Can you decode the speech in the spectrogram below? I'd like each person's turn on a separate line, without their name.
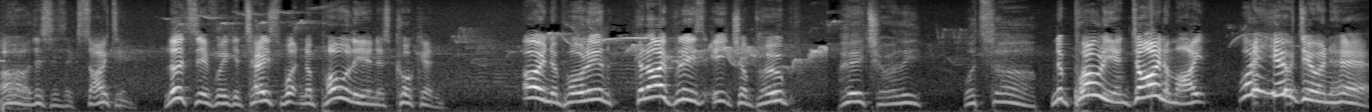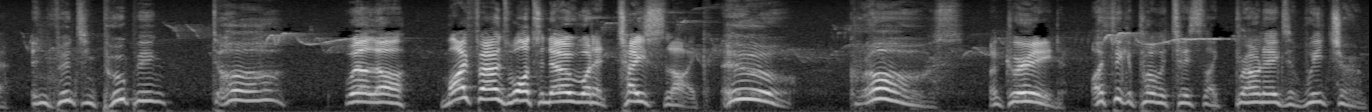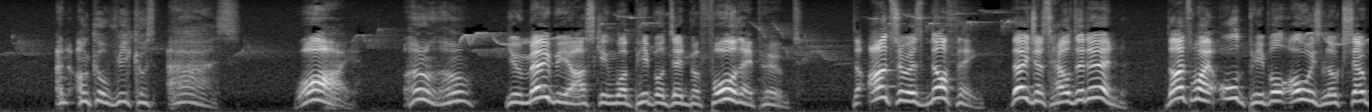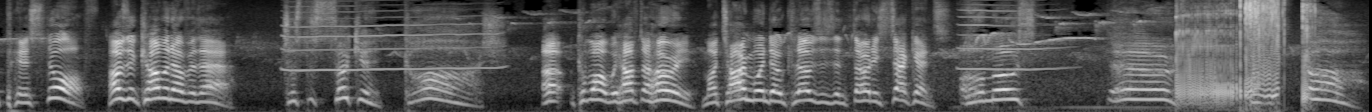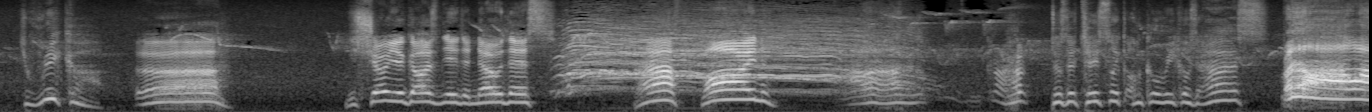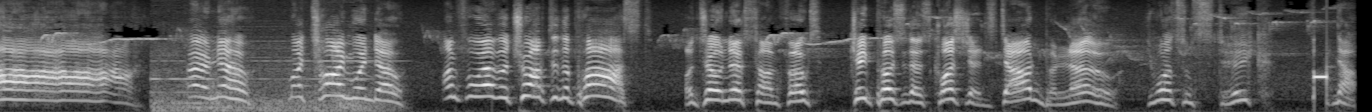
Oh, this is exciting. Let's see if we can taste what Napoleon is cooking. Hi, Napoleon. Can I please eat your poop?
Hey, Charlie. What's up?
Napoleon Dynamite? What are you doing here?
Inventing pooping? Duh.
Well, uh, my fans want to know what it tastes like.
Ew. Gross.
Agreed.
I think it probably tastes like brown eggs and wheat germ. And Uncle Rico's ass.
Why?
I don't know.
You may be asking what people did before they pooped. The answer is nothing. They just held it in. That's why old people always look so pissed off. How's it coming over there?
Just a second. Gosh.
Uh, come on, we have to hurry. My time window closes in 30 seconds.
Almost there. Ah, Eureka.
Uh, you sure you guys need to know this? Ah, fine.
Does it taste like Uncle Rico's ass?
Oh no! My time window! I'm forever trapped in the past! Until next time, folks, keep posting those questions down below.
You want some steak?
No.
